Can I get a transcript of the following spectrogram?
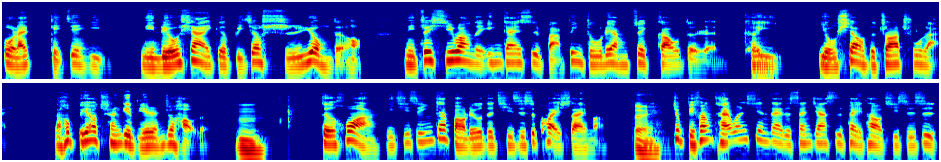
我来给建议，你留下一个比较实用的哦，你最希望的应该是把病毒量最高的人可以有效的抓出来，然后不要传给别人就好了，嗯。的话，你其实应该保留的其实是快筛嘛？对，就比方台湾现在的三加四配套，其实是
